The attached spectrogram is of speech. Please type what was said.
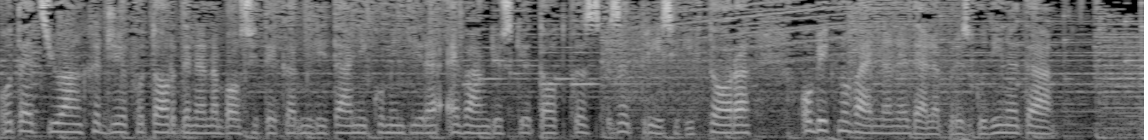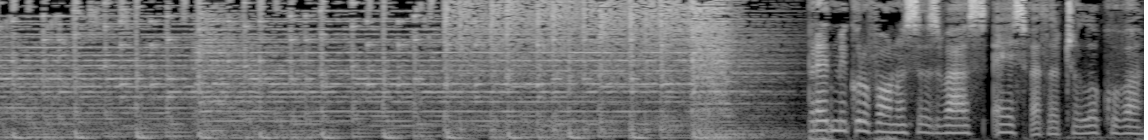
Отец Йоан Хаджиев от ордена на босите кармелитани коментира евангелският отказ за 32-а, обикновена неделя през годината. Пред микрофона с вас е Света Чалъкова.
